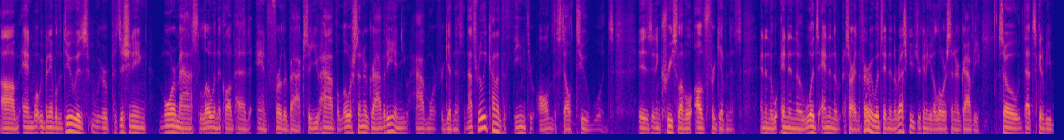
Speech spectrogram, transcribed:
Um, and what we've been able to do is we are positioning more mass low in the club head and further back. So you have a lower center of gravity and you have more forgiveness. And that's really kind of the theme through all of the Stealth 2 woods is an increased level of forgiveness. And in the and in the woods and in the sorry in the fairway woods and in the rescues, you're going to get a lower center of gravity. So that's going to be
